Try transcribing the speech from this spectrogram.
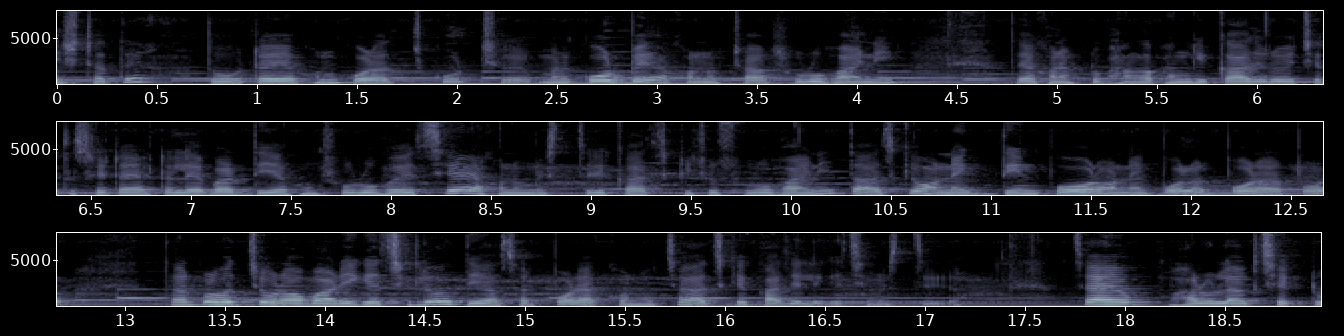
নিচটাতে। তো ওটাই এখন করা করছে মানে করবে এখনও চা শুরু হয়নি। তো এখন একটু ভাঙাভাঙ্গি কাজ রয়েছে, তো সেটা একটা লেবার দিয়ে এখন শুরু হয়েছে। এখনও মিস্ত্রির কাজ কিছু শুরু হয়নি। তো আজকে অনেক দিন পর, অনেক বলার পর আর পর। তারপর হচ্ছে ওরাও বাড়ি গেছিল, দিয়ে আসার পর এখন হচ্ছে আজকে কাজে লেগেছে মিস্ত্রিরা। যাই হোক, ভালো লাগছে একটু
